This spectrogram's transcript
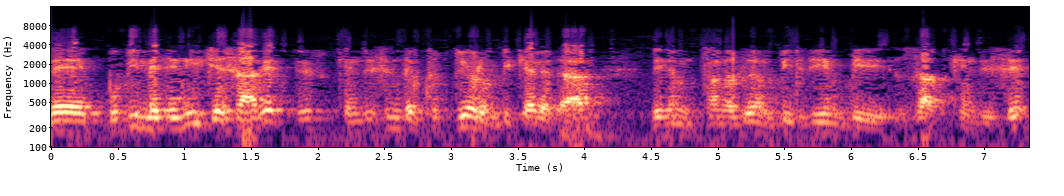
Ve bu bir medeni cesarettir. Kendisini de kutluyorum bir kere daha. Benim tanıdığım, bildiğim bir zat kendisi.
